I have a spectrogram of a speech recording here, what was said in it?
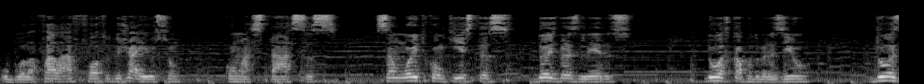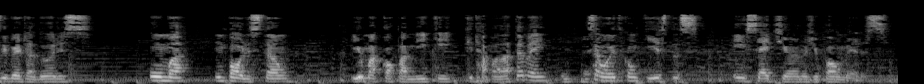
o Bola fala, a foto do Jailson com as taças. São oito conquistas, dois brasileiros, duas Copas do Brasil, duas Libertadores, uma, um Paulistão e uma Copa Mickey, que tava lá também. São oito conquistas em sete anos de Palmeiras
